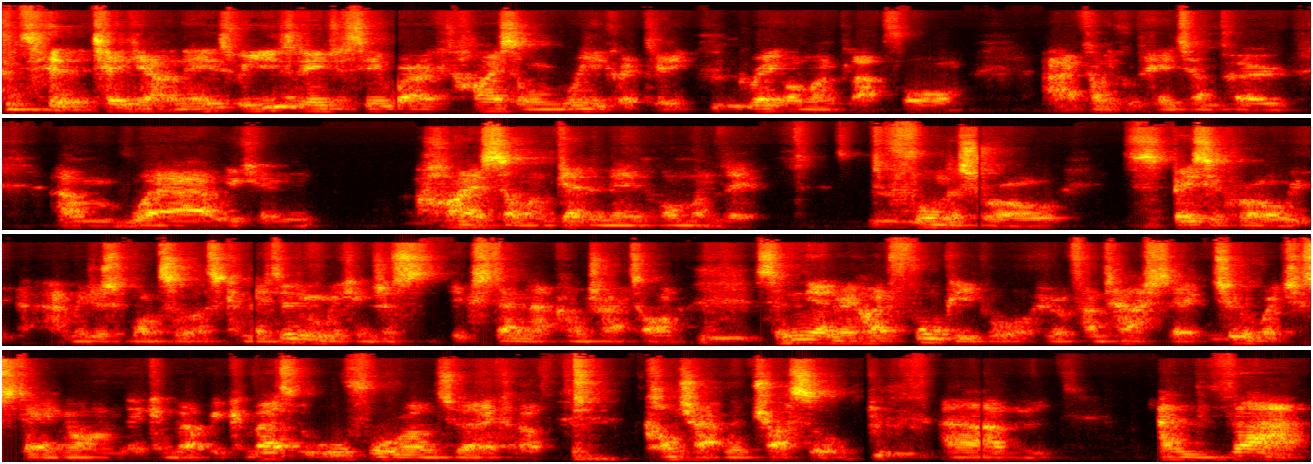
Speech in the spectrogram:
taking out names. We use an agency where I could hire someone really quickly. Great online platform, uh, a company called HeyTempo, um, where we can hire someone, get them in on Monday to perform this role. A basic role, and we just want someone that's committed, and we can just extend that contract on. So in the end, we hired four people who are fantastic, two of which are staying on. They convert, we converted all four onto a kind of contract with Trussle. Um, and that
